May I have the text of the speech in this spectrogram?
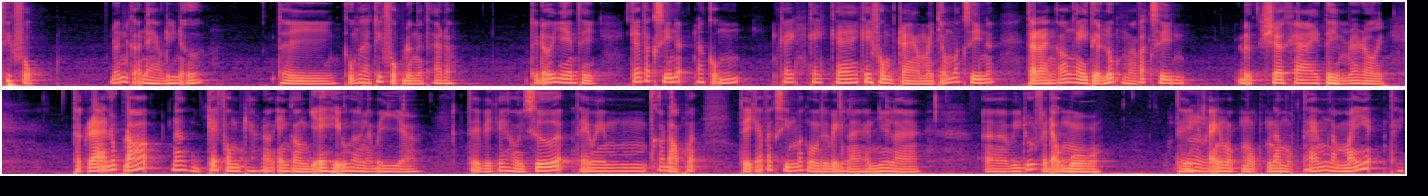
thuyết phục đến cỡ nào đi nữa, thì cũng phải thuyết phục được người ta đâu. Thì đối với em thì cái vaccine á nó cũng cái cái cái cái phong trào mà chống vaccine á thật ra có ngay từ lúc mà vaccine được sơ khai tìm ra rồi. Thật ra lúc đó nó cái phong trào đó em còn dễ hiểu hơn là bây giờ. Tại vì cái hồi xưa á, theo em có đọc á thì các vaccine bắt nguồn từ việc là hình như là uh, virus về đậu mùa. Thì ừ. khoảng một một năm một tám năm mấy á, thì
